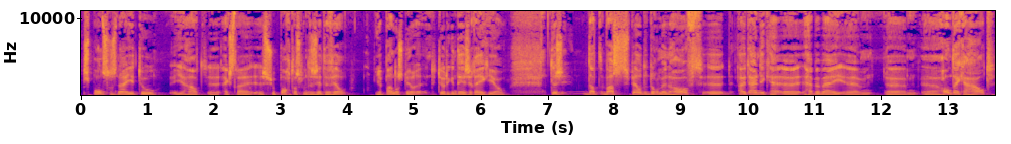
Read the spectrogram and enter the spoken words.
sponsors naar je toe. Je haalt uh, extra supporters, want er zitten veel Japanners natuurlijk in deze regio. Dus dat was, speelde door mijn hoofd. Uiteindelijk hebben wij ehm, ehm, Honda gehaald.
